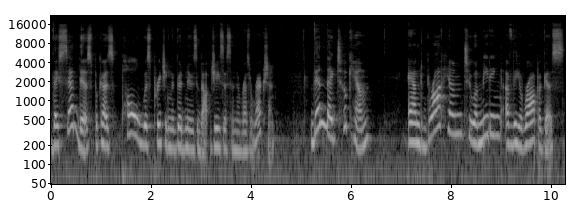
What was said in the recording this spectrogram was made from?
They said this because Paul was preaching the good news about Jesus and the resurrection. Then they took him and brought him to a meeting of the Areopagus,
